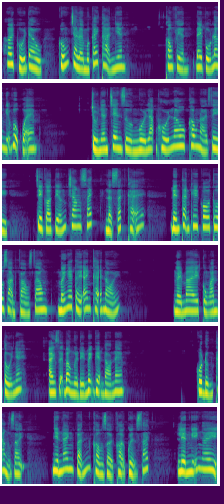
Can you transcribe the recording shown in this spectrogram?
hơi cúi đầu, cũng trả lời một cách thản nhiên. Không phiền, đây vốn là nghĩa vụ của em. Chủ nhân trên giường ngồi lặng hồi lâu không nói gì, chỉ có tiếng trang sách lật rất khẽ. Đến tận khi cô thu dọn phòng xong mới nghe thấy anh khẽ nói. Ngày mai cùng ăn tối nhé, anh sẽ bảo người đến bệnh viện đón em. Cô đứng thẳng dậy, nhìn anh vẫn không rời khỏi quyển sách, liền nghĩ ngay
